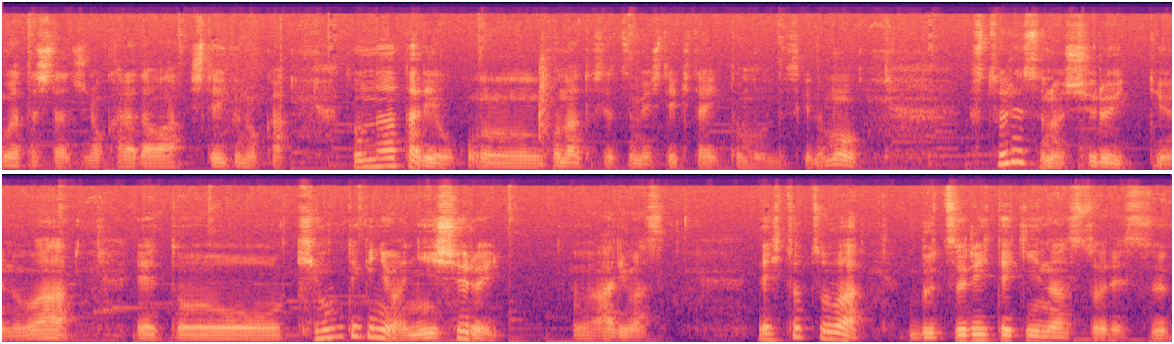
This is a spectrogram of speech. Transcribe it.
私たちの体はしていくのかそんな辺りを、うん、この後説明していきたいと思うんですけどもストレスの種類っていうのは、えーと、基本的には2種類あります。で一つは物理的なストレス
